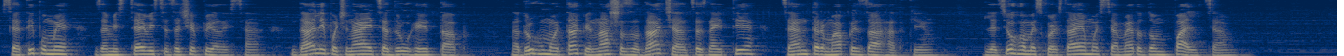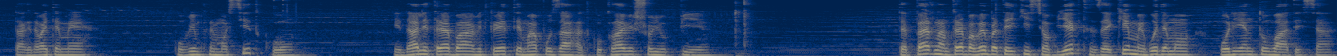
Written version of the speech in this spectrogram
Все, типу ми за місцевість зачепилися. Далі починається другий етап. На другому етапі наша задача це знайти центр мапи загадки. Для цього ми скористаємося методом пальця. Так, давайте ми увімкнемо сітку. І далі треба відкрити мапу загадку клавішою P. Тепер нам треба вибрати якийсь об'єкт, за яким ми будемо орієнтуватися.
